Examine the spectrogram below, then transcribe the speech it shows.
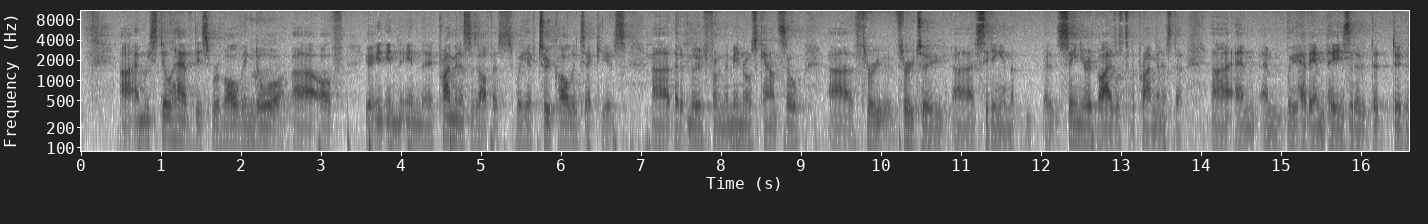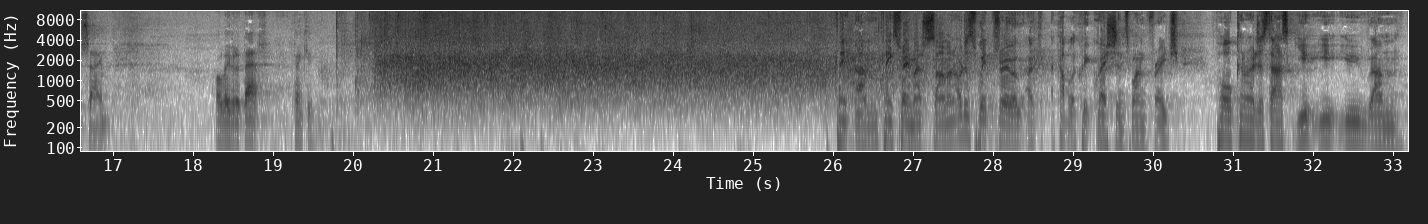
Uh, and we still have this revolving door uh, of, you know, in, in, the Prime Minister's office, we have two coal executives uh, that have moved from the Minerals Council uh, through, through to uh, sitting in the uh, senior advisors to the Prime Minister, and, and, we have MPs that, are, that do the same. I'll leave it at that. Thank you. Thank, um, thanks very much, Simon. I'll just whip through a, a, couple of quick questions, one for each. Paul, can I just ask you? You, you, um,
